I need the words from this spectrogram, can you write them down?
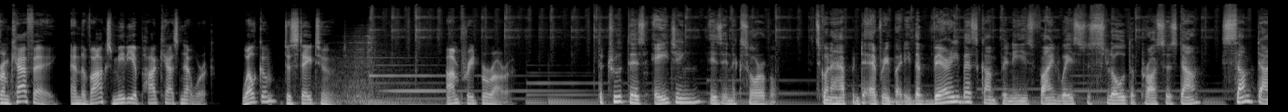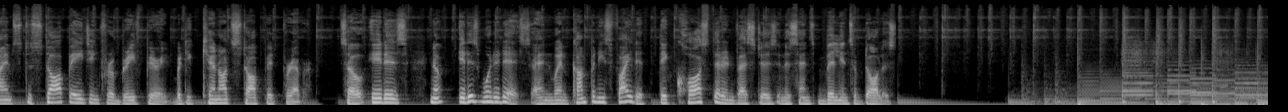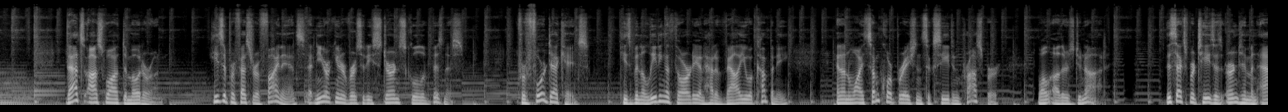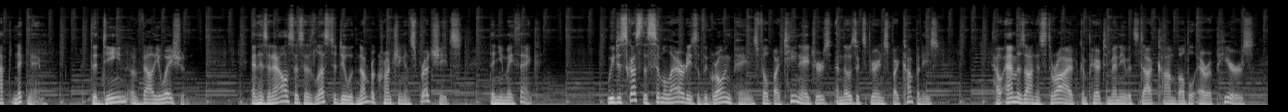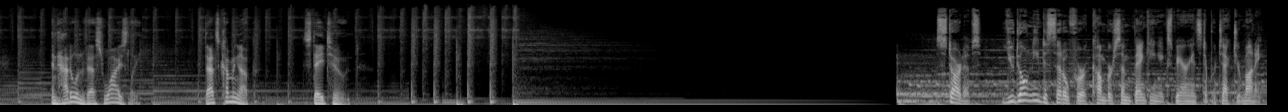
From Cafe and the Vox Media Podcast Network, welcome to Stay Tuned. I'm Preet Bharara. The truth is, aging is inexorable. It's going to happen to everybody. The very best companies find ways to slow the process down, sometimes to stop aging for a brief period, but you cannot stop it forever. So it is, you know, it is what it is. And when companies fight it, they cost their investors, in a sense, billions of dollars. That's Aswath Damodaran. He's a professor of finance at New York University Stern School of Business. For four decades, he's been a leading authority on how to value a company and on why some corporations succeed and prosper while others do not. This expertise has earned him an apt nickname, the Dean of Valuation, and his analysis has less to do with number crunching and spreadsheets than you may think. We discuss the similarities of the growing pains felt by teenagers and those experienced by companies how Amazon has thrived compared to many of its dot com bubble era peers, and how to invest wisely. That's coming up. Stay tuned. Startups, you don't need to settle for a cumbersome banking experience to protect your money.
